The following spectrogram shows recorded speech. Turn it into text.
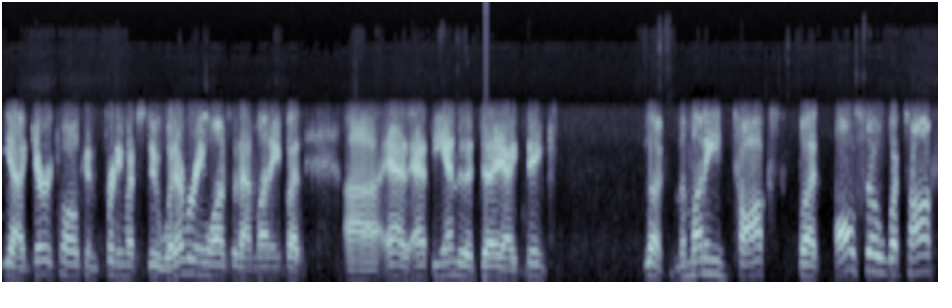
yeah, Gerrit Cole can pretty much do whatever he wants with that money. But uh, at, at the end of the day, I think, look, the money talks. But also, what talks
